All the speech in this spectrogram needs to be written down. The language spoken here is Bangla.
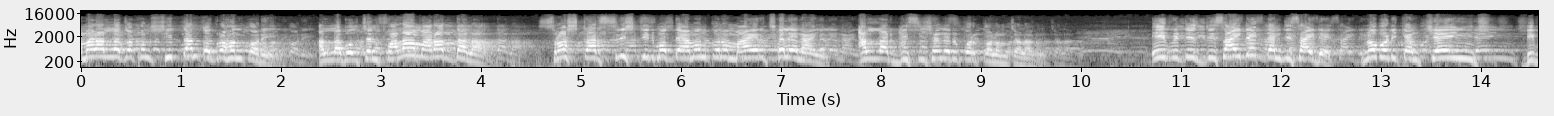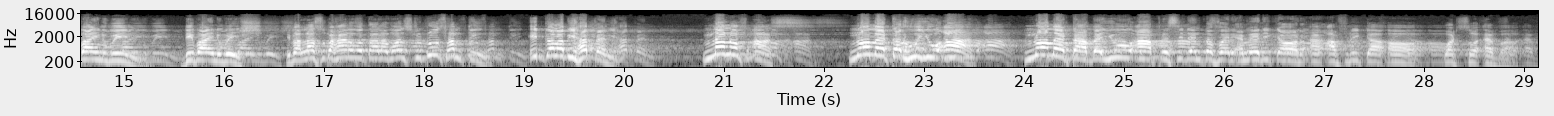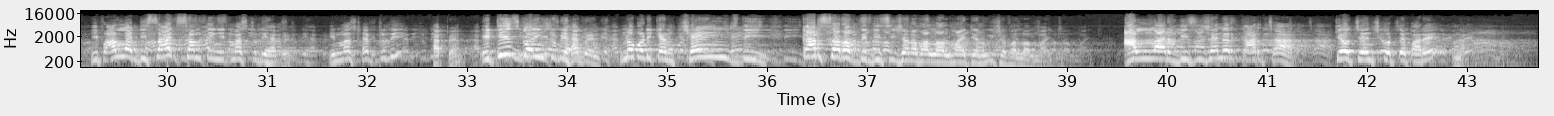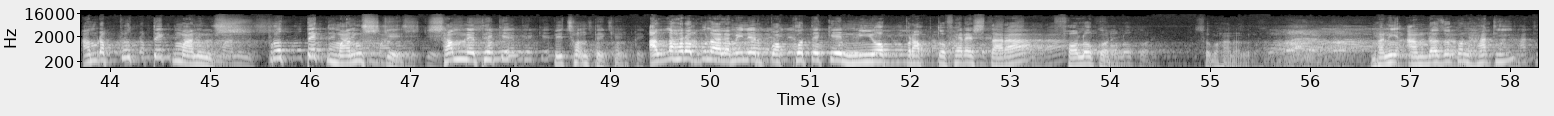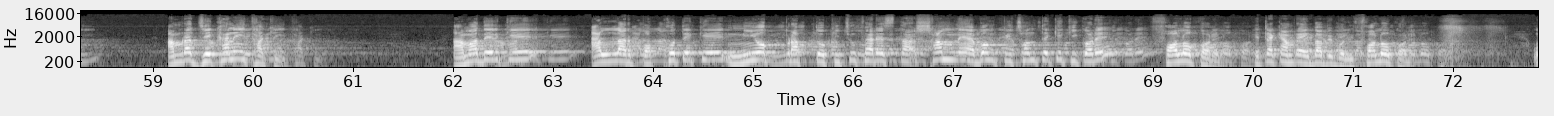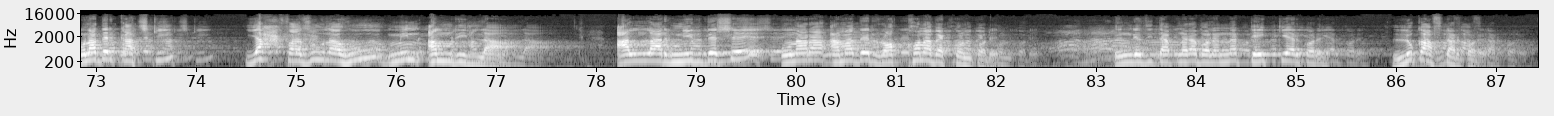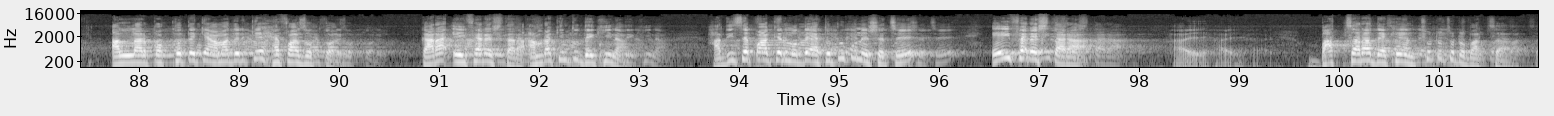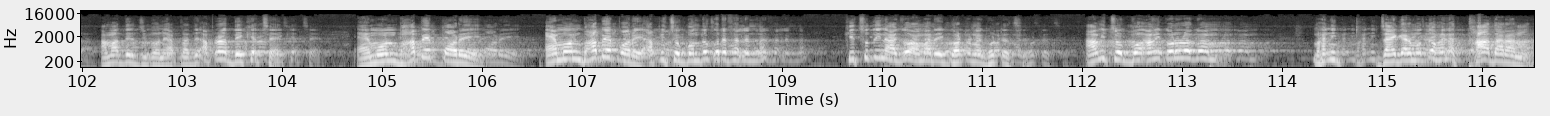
আমার আল্লাহ যখন সিদ্ধান্ত গ্রহণ করে আল্লাহ বলছেন ফালা মারাদ্দালা স্রষ্টার সৃষ্টির মধ্যে এমন কোন মায়ের ছেলে নাই আল্লাহর ডিসিশনের উপর কলম চালাবে If it is decided, then decided. Nobody can change divine will, divine wish. If Allah subhanahu wa ta'ala wants to do something, it gonna be happen. None of us, no matter who you are, no matter whether you are president of America or uh, Africa or whatsoever. If Allah decides something, it must to be happen. It must have to be happen. It is going to be happen. Nobody can change the cursor of the decision of Allah Almighty and wish of Allah Almighty. আল্লাহর ডিসিশনের কারচার কেউ চেঞ্জ করতে পারে না আমরা প্রত্যেক মানুষ, প্রত্যেক মানুষকে সামনে থেকে, পিছন থেকে, আল্লাহ রাব্বুল আলমিনের পক্ষ থেকে নিয়োগ প্রাপ্ত ফেরেশ তারা ফলো করে মানে আমরা যখন হাঁটি, আমরা যেখানেই থাকি, আমাদেরকে আল্লাহর পক্ষ থেকে নিয়োগ প্রাপ্ত কিছু ফেরেস্তা সামনে এবং পিছন থেকে কি করে? ফলো করে। এটাকে আমরা এভাবে বলি ফলো করে। ওনাদের কাজ কি? মিন আমরিল্লাহ। আল্লাহর নির্দেশে ওনারা আমাদের রক্ষণাবেক্ষণ করে। ইংরেজিতে আপনারা বলেন না টেক কেয়ার করে লুক আফটার করে। আল্লাহর পক্ষ থেকে আমাদেরকে হেফাজত করে। কারা? এই ফেরেশতারা। আমরা কিন্তু দেখি না। হাদিসে পাকের মধ্যে এতটুকুন এসেছে, এই ফেরেশতারা হায় হায় হায়। বাচ্চারা দেখেন, ছোট ছোট বাচ্চা। আমাদের জীবনে আপনাদের আপনারা দেখেছেন এমন ভাবে পড়ে এমন ভাবে পড়ে। আপনি চোখ বন্ধ করে ফেলেন না? কিছুদিন আগেও আমার এই ঘটনা ঘটেছে। আমি চোখ আমি কোন রকম মানে জায়গার মধ্যে হয় না, থা দাঁড়ানো।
